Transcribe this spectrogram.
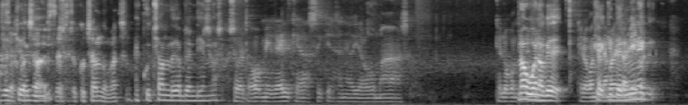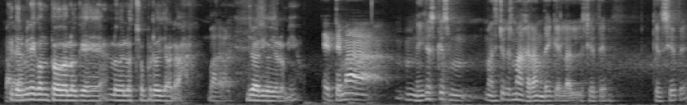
yo estoy Escucha- aquí estoy escuchando, macho. escuchando y aprendiendo. Sobre todo Miguel, que así quieres añadir algo más. Que luego No, bueno, que, luego que, que en termine, con- que Vale, termine con todo lo que lo del 8 Pro y ahora Vale, vale. ya digo yo lo mío. El tema. Me dices que es. Me has dicho que es más grande que el 7. Que el 7.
